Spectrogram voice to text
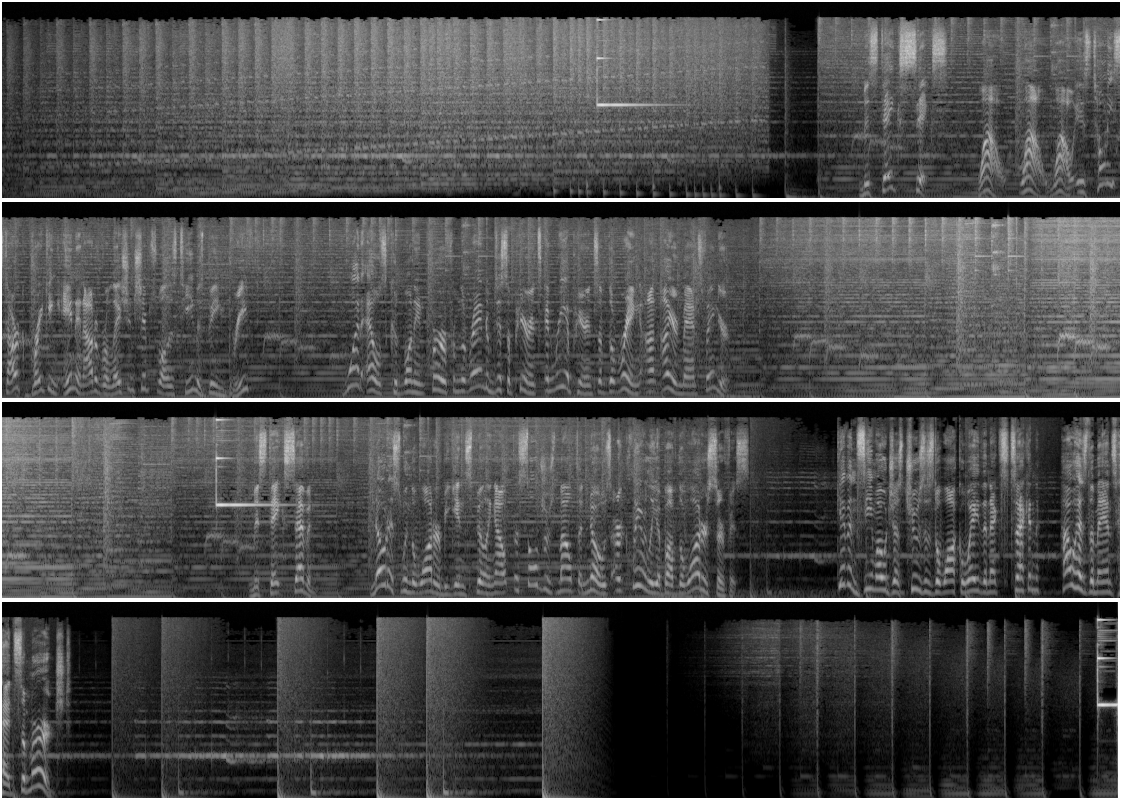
Mistake 6. Wow, wow, wow, is Tony Stark breaking in and out of relationships while his team is being briefed? What else could one infer from the random disappearance and reappearance of the ring on Iron Man's finger? Mistake 7. Notice when the water begins spilling out, the soldier's mouth and nose are clearly above the water surface. Given Zemo just chooses to walk away the next second, how has the man's head submerged?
